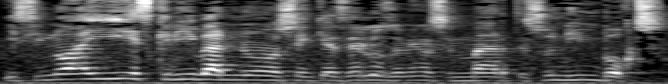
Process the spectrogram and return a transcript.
Y si no, ahí escríbanos en qué hacer los domingos en martes, un inbox,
